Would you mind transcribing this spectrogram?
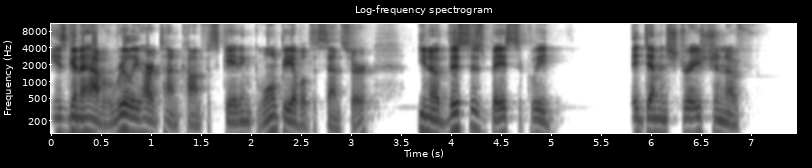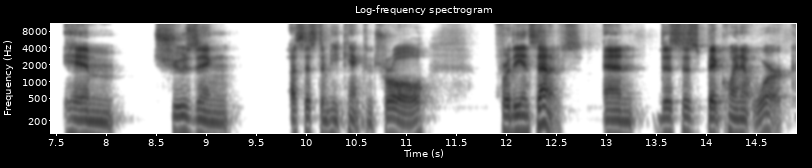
is going to have a really hard time confiscating, won't be able to censor. You know, this is basically a demonstration of him choosing a system he can't control for the incentives. And this is Bitcoin at work.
